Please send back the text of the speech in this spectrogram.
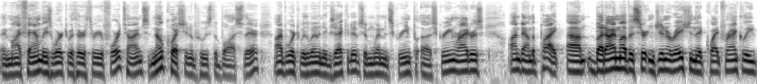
and my family's worked with her three or four times. No question of who's the boss there. I've worked with women executives and women screen uh, screenwriters on down the pike. Um, but I'm of a certain generation that, quite frankly,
